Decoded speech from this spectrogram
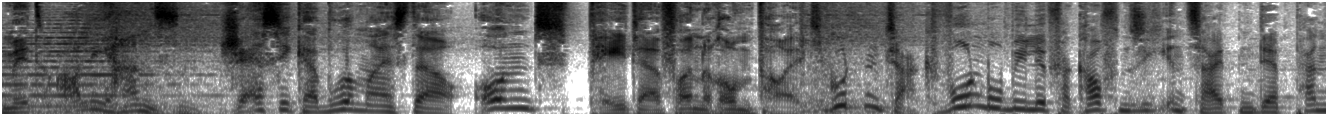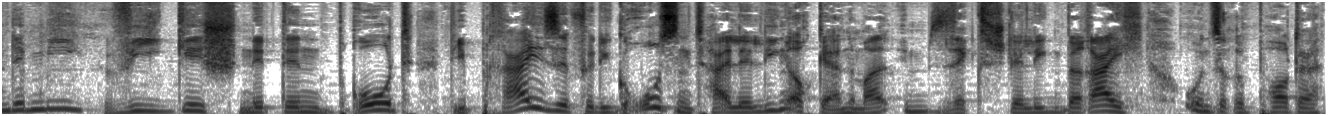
Mit Olli Hansen, Jessica Burmeister und Peter von Rumpold. Guten Tag. Wohnmobile verkaufen sich in Zeiten der Pandemie wie geschnitten Brot. Die Preise für die großen Teile liegen auch gerne mal im sechsstelligen Bereich. Unser Reporter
